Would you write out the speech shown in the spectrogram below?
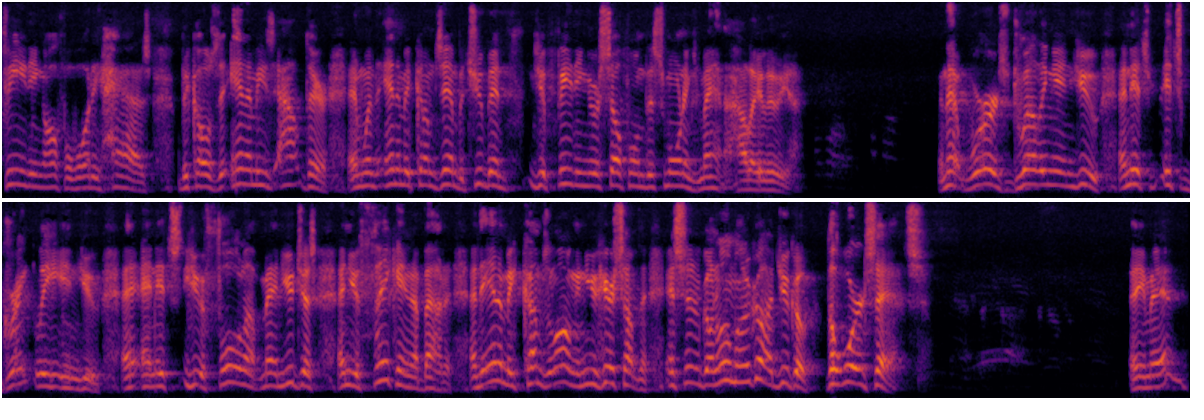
feeding off of what He has because the enemy's out there. And when the enemy comes in, but you've been you're feeding yourself on this morning's manna. Hallelujah. And that word's dwelling in you, and it's it's greatly in you, and, and, it's you're full of man. You just and you're thinking about it, and the enemy comes along, and you hear something. Instead of going, "Oh my God," you go, "The word says." Amen.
